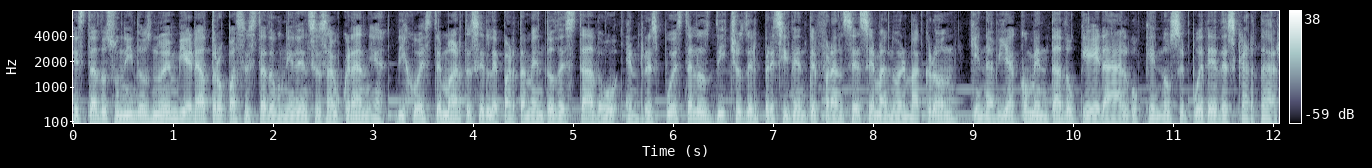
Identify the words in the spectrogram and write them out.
Estados Unidos no enviará tropas estadounidenses a Ucrania, dijo este martes el Departamento de Estado en respuesta a los dichos del presidente francés Emmanuel Macron, quien había comentado que era algo que no se puede descartar.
